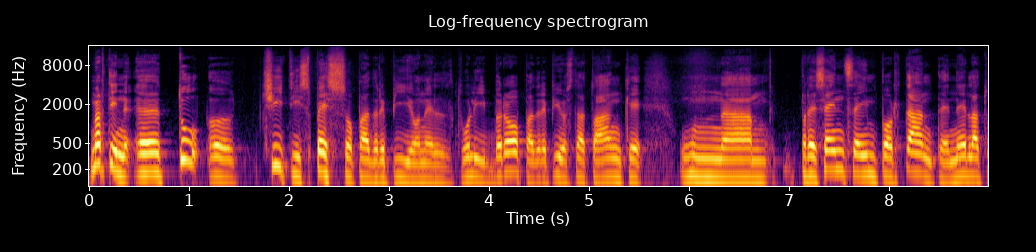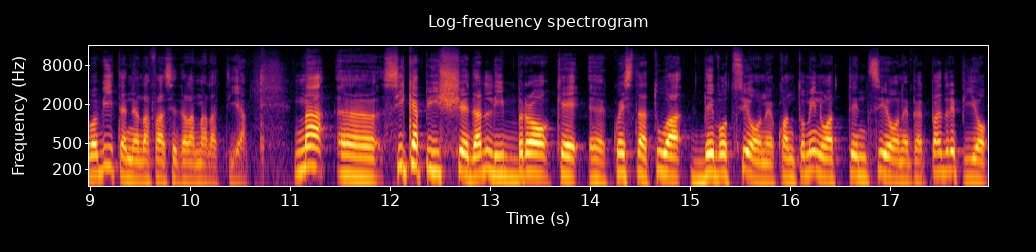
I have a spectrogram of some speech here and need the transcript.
Martin, eh, tu eh, citi spesso Padre Pio nel tuo libro, Padre Pio è stato anche una presenza importante nella tua vita e nella fase della malattia, ma eh, si capisce dal libro che eh, questa tua devozione, o quantomeno attenzione per Padre Pio,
